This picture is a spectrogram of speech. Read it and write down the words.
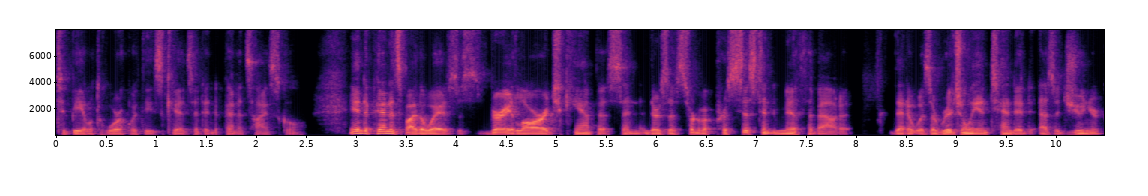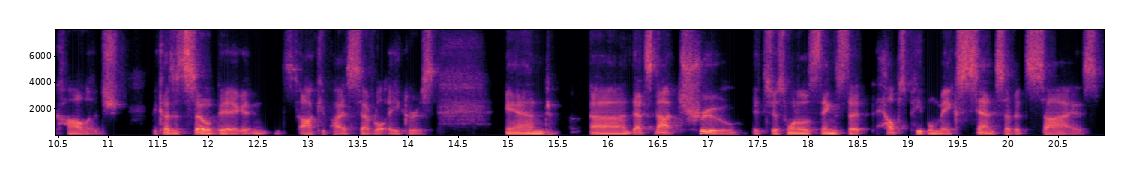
to be able to work with these kids at Independence High School. Independence, by the way, is this very large campus, and there's a sort of a persistent myth about it that it was originally intended as a junior college because it's so big and occupies several acres. And uh, that's not true. It's just one of those things that helps people make sense of its size.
